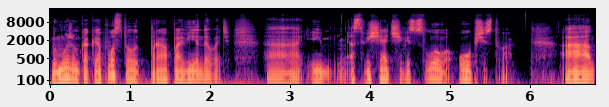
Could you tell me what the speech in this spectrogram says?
Мы можем, как и апостолы, проповедовать а, и освещать через слово общество. А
